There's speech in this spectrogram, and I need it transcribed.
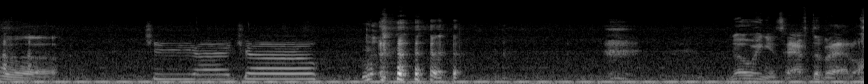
Uh, G.I. Joe. Knowing is half the battle.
